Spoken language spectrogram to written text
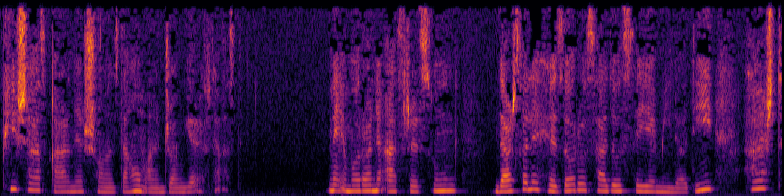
پیش از قرن شانزدهم انجام گرفته است. معماران عصر سونگ در سال 1103 میلادی هشت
